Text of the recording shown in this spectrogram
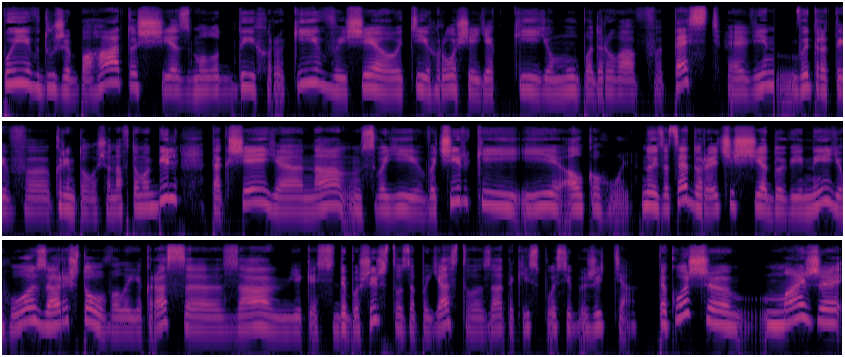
пив дуже багато ще з молодих років, і ще оті гроші, які йому подарував тесть, е, він витратив, е, крім того, що на автомобіль, так ще й на свої вечірки і алкоголь. Ну і за це, до речі, ще до війни його заарештовували якраз за якесь дебоширство, за пияство, за такий спосіб життя. Також майже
